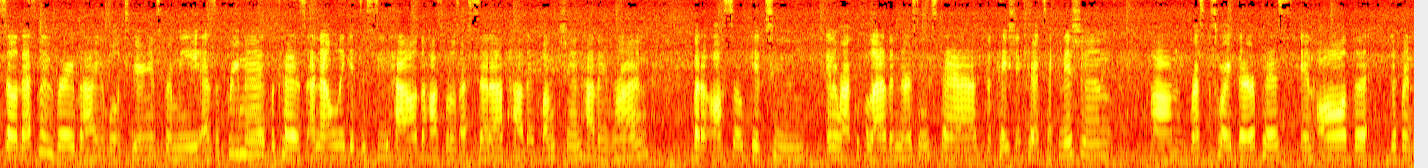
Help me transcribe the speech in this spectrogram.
so that's been a very valuable experience for me as a pre-med because I not only get to see how the hospitals are set up, how they function, how they run, but I also get to interact with a lot of the nursing staff, the patient care technicians, um, respiratory therapists, and all the different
